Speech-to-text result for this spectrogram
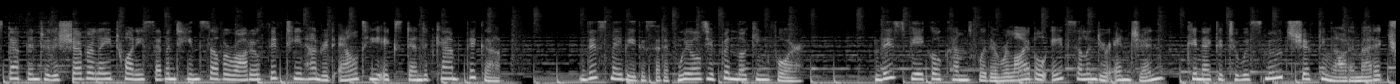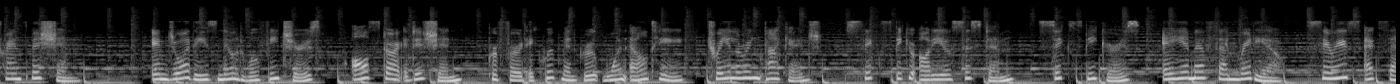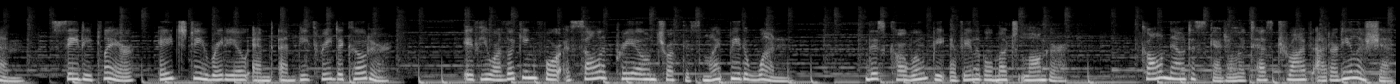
Step into the Chevrolet 2017 Silverado 1500 LT Extended Cab Pickup. This may be the set of wheels you've been looking for. This vehicle comes with a reliable 8-cylinder engine, connected to a smooth shifting automatic transmission. Enjoy these notable features, All-Star Edition, Preferred Equipment Group 1 LT, Trailering Package, 6-speaker audio system, 6 speakers, AM-FM radio, Sirius XM, CD player, HD radio and MP3 decoder. If you are looking for a solid pre-owned truck this might be the one. This car won't be available much longer. Call now to schedule a test drive at our dealership.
